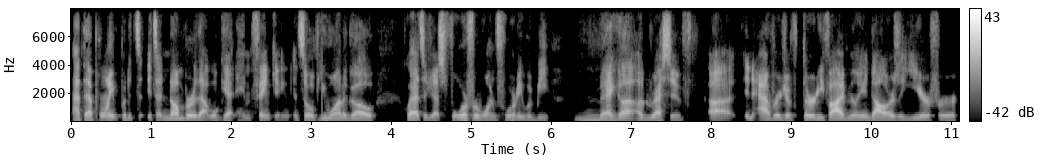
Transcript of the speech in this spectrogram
at that point, but it's it's a number that will get him thinking. And so if you want to go, Glad suggests four for 140 would be mega aggressive. Uh, an average of $35 million a year for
